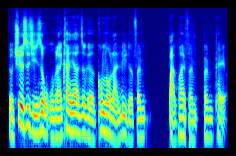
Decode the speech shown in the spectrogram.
有趣的事情，是我们来看一下这个公投蓝绿的分板块分分配哦。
